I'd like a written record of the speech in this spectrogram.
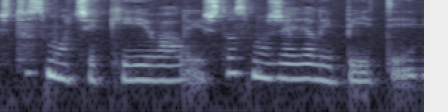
što smo očekivali, što smo željeli biti.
